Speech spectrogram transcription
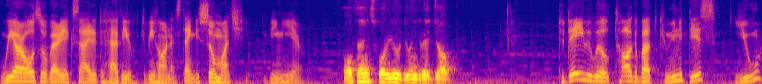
We are also very excited to have you, to be honest. Thank you so much being here. All thanks for you, doing great job. Today we will talk about communities, you,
